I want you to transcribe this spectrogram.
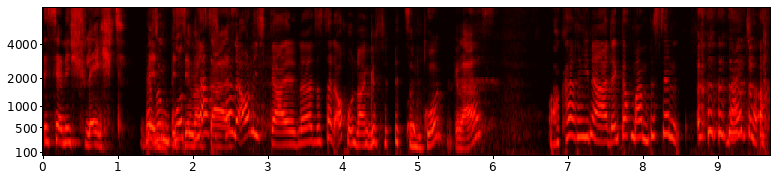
ist ja nicht schlecht, wenn Ja, so ein ein bisschen was da ist ist. halt auch nicht geil, ne? Das ist halt auch unangenehm. So ein Gurkenglas? Oh, Carina, denk doch mal ein bisschen weiter.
